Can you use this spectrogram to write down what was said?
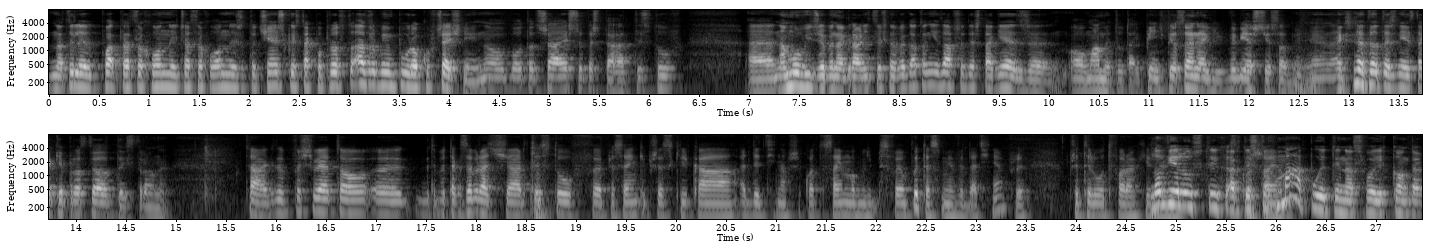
na tyle pracochłonny i czasochłonny, że to ciężko jest tak po prostu, a zrobimy pół roku wcześniej, no bo to trzeba jeszcze też tych artystów e, namówić, żeby nagrali coś nowego, a to nie zawsze też tak jest, że o mamy tutaj pięć piosenek i wybierzcie sobie, nie? Także to też nie jest takie proste od tej strony. Tak, właściwie to y, gdyby tak zebrać artystów y, piosenki przez kilka edycji na przykład, to sami mogliby swoją płytę w sumie wydać, nie? Przy przy tylu utworach. No wielu z tych artystów ma płyty na swoich kontach.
